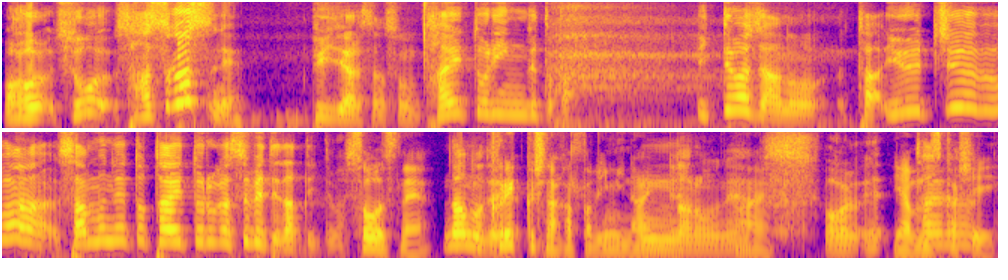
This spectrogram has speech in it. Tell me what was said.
ほどわかる。すごいさすがっすね。PDR さんそのタイトリングとか言ってましたあのた YouTube はサムネとタイトルが全てだって言ってました。そうですね。なのでクリックしなかったら意味ないんで。うんなるほどね。はい、わかるえいや難しい。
